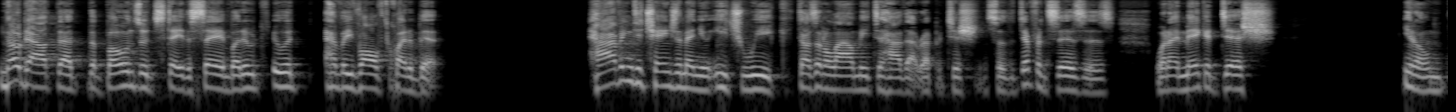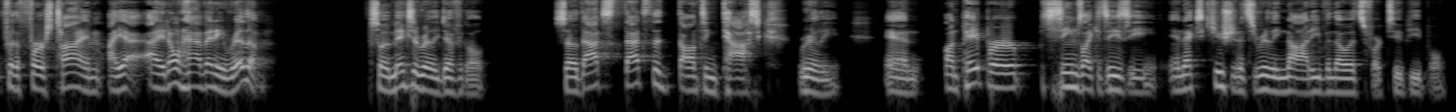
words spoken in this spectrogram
No doubt that the bones would stay the same, but it would, it would have evolved quite a bit. Having to change the menu each week doesn't allow me to have that repetition. So the difference is, is when I make a dish, you know, for the first time, I, I don't have any rhythm. So it makes it really difficult. So that's, that's the daunting task really. And on paper, seems like it's easy. In execution, it's really not, even though it's for two people.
